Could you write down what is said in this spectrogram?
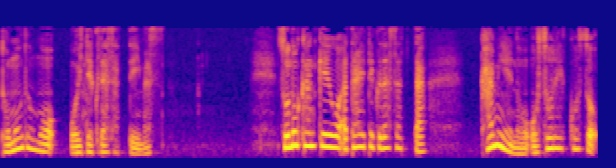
ともども置いてくださっています。その関係を与えてくださった神への恐れこそ、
